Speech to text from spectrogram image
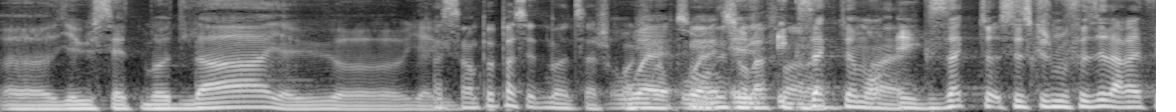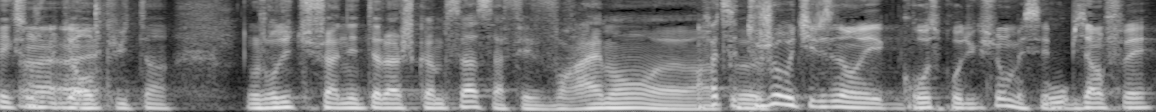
Euh, Il y a eu cette mode-là, il y a eu, euh, il y a Ah, eu c'est un peu passé de mode, ça, je crois. Ouais, l'impression qu'on ouais, est sur la fin, là. exactement, Ouais. exact. C'est ce que je me faisais la réflexion. je me Ouais, dis, ouais. oh putain, aujourd'hui tu fais un étalage comme ça, ça fait vraiment. euh, En fait, c'est peu- toujours utilisé dans les grosses productions, mais c'est bien fait.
